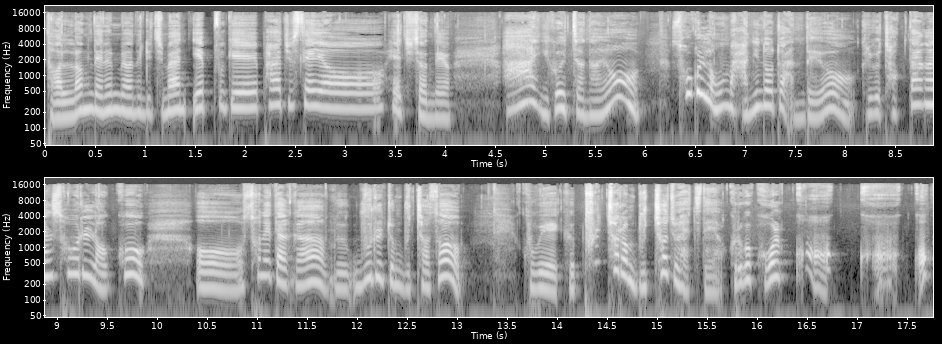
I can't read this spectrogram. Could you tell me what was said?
덜렁대는 며느리지만 예쁘게 봐주세요. 해주셨네요. 아, 이거 있잖아요. 속을 너무 많이 넣어도 안 돼요. 그리고 적당한 소를 넣고, 어, 손에다가 그 물을 좀 묻혀서, 그 외에 그 풀처럼 묻혀줘야지 돼요. 그리고 그걸 꼭, 꼭, 꼭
